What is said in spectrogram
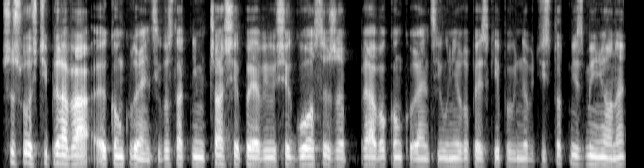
przyszłości prawa e, konkurencji. W ostatnim czasie pojawiły się głosy, że prawo konkurencji Unii Europejskiej powinno być istotnie zmienione,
